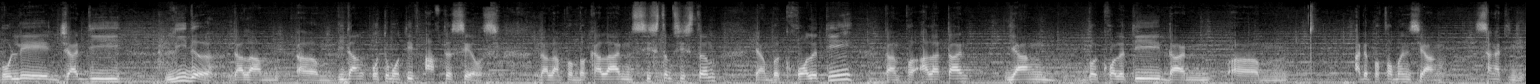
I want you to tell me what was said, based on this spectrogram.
boleh jadi leader dalam um, bidang otomotif after sales dalam pembekalan sistem-sistem yang berkualiti dan peralatan yang berkualiti dan um, ada performance yang sangat tinggi.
